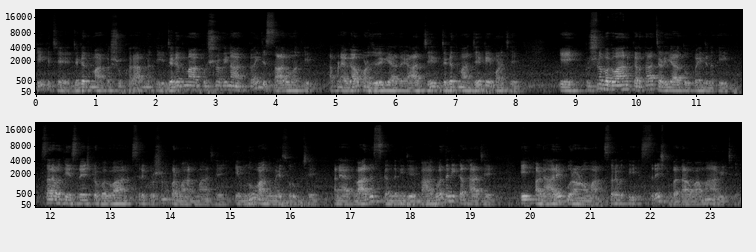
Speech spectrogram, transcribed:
ઠીક છે. જગતમાં કશું ખરાબ નથી. જગતમાં કૃષ્ણ વિના કંઈ જ સારું નથી. આપણે અગાઉ પણ જોઈ ગયા હતા આ જે જગતમાં જે કંઈ પણ છે એ કૃષ્ણ ભગવાન કરતાં ચડિયાતું કંઈ જ નથી. સર્વથી શ્રેષ્ઠ ભગવાન શ્રી કૃષ્ણ પરમાત્મા છે. એમનું વાંગમય સ્વરૂપ છે. અને આ દ્વાદશ સ્કંદની જે ભાગવતની કથા છે, એ અઢારે પુરાણોમાં સર્વથી શ્રેષ્ઠ બતાવવામાં આવી છે.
